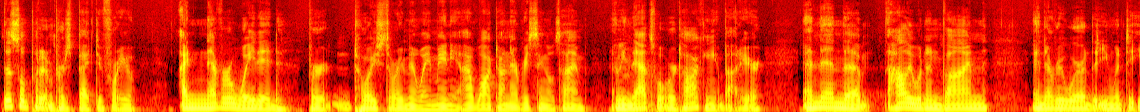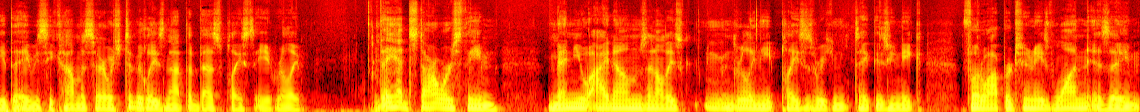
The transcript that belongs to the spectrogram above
This will put it in perspective for you. I never waited for Toy Story Midway Mania. I walked on every single time. I mean, mm-hmm. that's what we're talking about here. And then the Hollywood and Vine and everywhere that you went to eat the ABC commissary, which typically is not the best place to eat, really. They had Star Wars themed menu items and all these really neat places where you can take these unique photo opportunities. One is a,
